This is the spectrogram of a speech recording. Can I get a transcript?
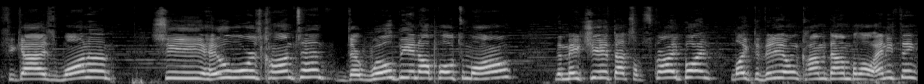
If you guys want to see Halo Wars content, there will be an upload tomorrow. Then make sure you hit that subscribe button, like the video, and comment down below anything.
